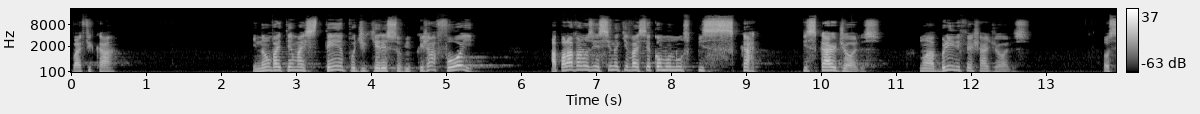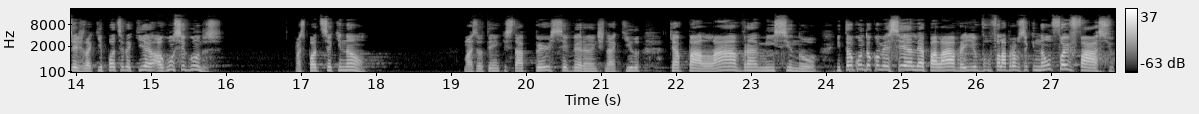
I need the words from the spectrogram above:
Vai ficar. E não vai ter mais tempo de querer subir, porque já foi. A palavra nos ensina que vai ser como num piscar, piscar de olhos, num abrir e fechar de olhos. Ou seja, daqui pode ser daqui a alguns segundos, mas pode ser que não. Mas eu tenho que estar perseverante naquilo que a palavra me ensinou. Então, quando eu comecei a ler a palavra, e eu vou falar para você que não foi fácil,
